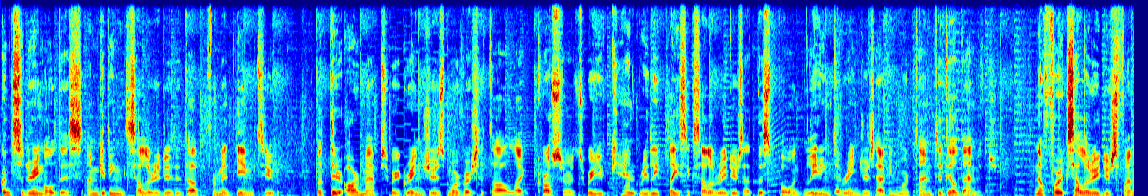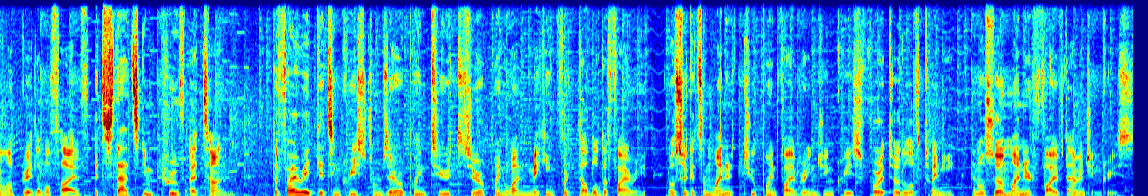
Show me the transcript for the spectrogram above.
Considering all this, I'm giving Accelerator the dub for mid-game too. But there are maps where Ranger is more versatile, like Crossroads, where you can't really place accelerators at the spawn, leading to Rangers having more time to deal damage. Now for Accelerator's final upgrade level 5, its stats improve a ton. The fire rate gets increased from 0.2 to 0.1, making for double the fire rate. It also gets a minor 2.5 range increase for a total of 20, and also a minor 5 damage increase.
